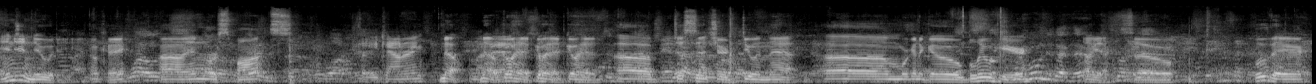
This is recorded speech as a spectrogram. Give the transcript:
Ingenuity. Okay. Uh, in response. Are you countering? No, no, go ahead, go ahead, go ahead. Uh, just since you're doing that, um, we're gonna go blue here. Oh yeah, so blue there,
